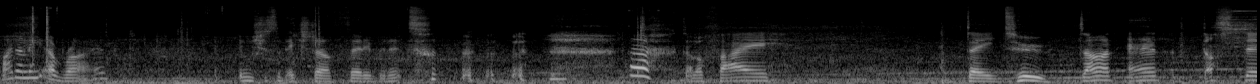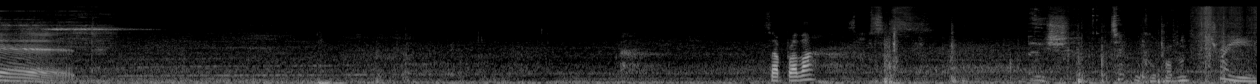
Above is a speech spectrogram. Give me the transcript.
finally arrived. It was just an extra 30 minutes. ah, Galofai. Day two. Done and dusted. What's up, brother? Technical problem. Train.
